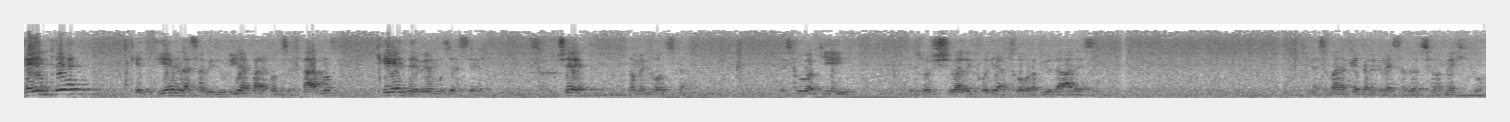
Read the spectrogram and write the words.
Gente que tiene la sabiduría para aconsejarnos qué debemos de hacer. Escuché, no me consta. Estuvo aquí el Rosh Shiva de Kodia Cobra, viuda Hades. Y la semana que entra regresa a México.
